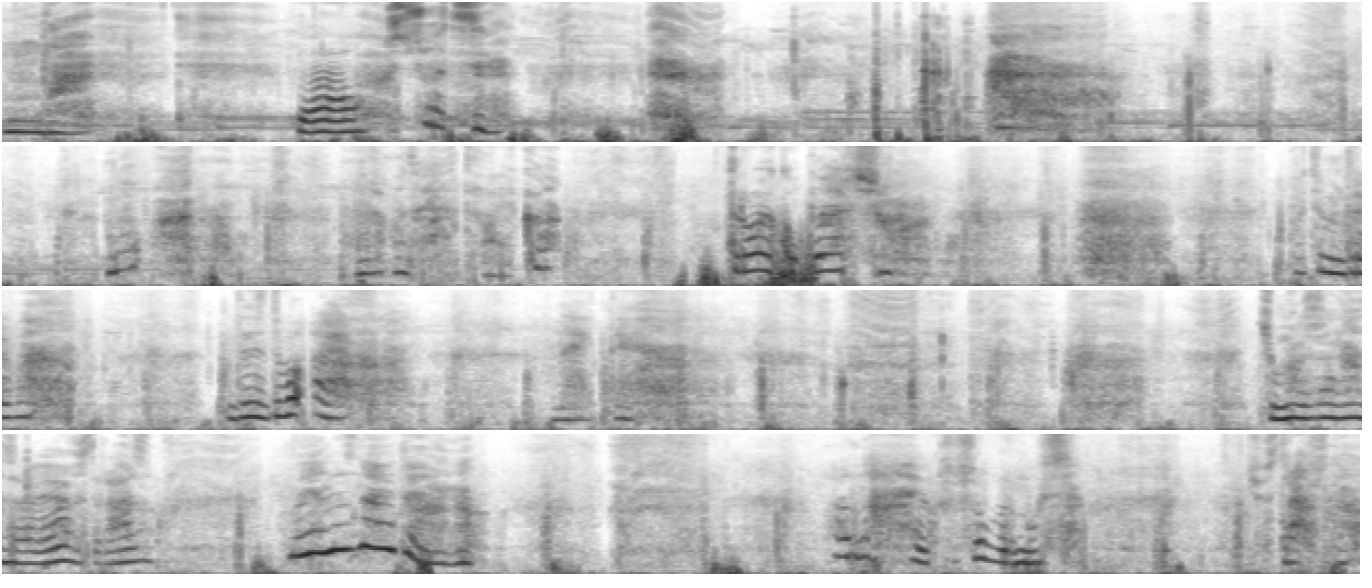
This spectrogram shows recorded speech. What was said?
Да. Вау, що це? Тройку першу. Потім треба десь 2F знайти. Чи може на 2F зразу? Ну я не знаю, де воно. Ладно, якщо що, вернуся. Нічого страшного.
